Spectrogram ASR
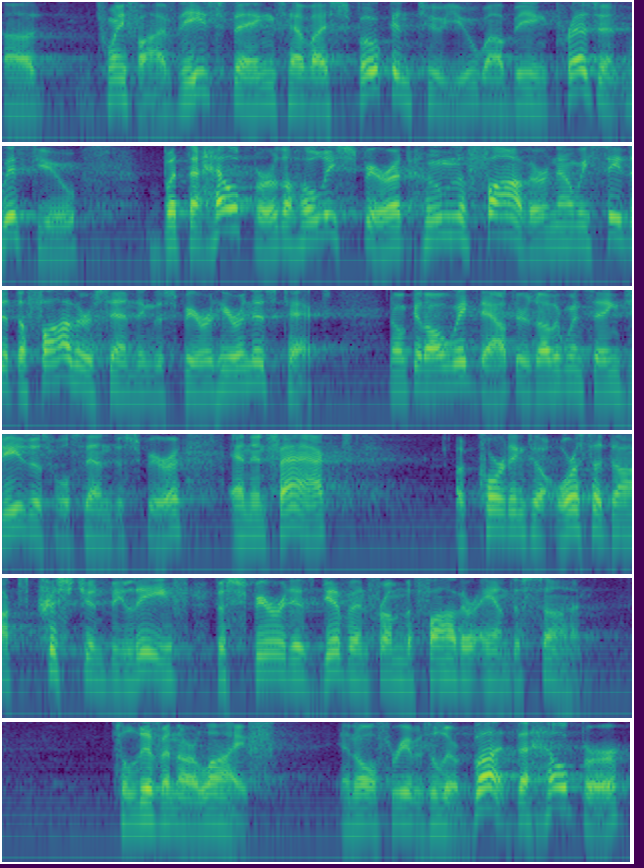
uh, 25. These things have I spoken to you while being present with you. But the Helper, the Holy Spirit, whom the Father, now we see that the Father is sending the Spirit here in this text. Don't get all wigged out. There's other ones saying Jesus will send the Spirit. And in fact, according to Orthodox Christian belief, the Spirit is given from the Father and the Son to live in our life. And all three of us live. But the Helper,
